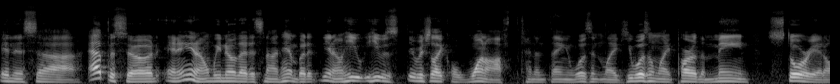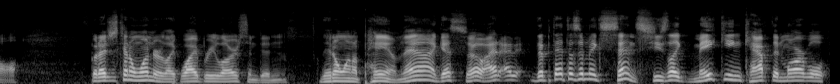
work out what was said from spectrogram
in this uh, episode, and you know, we know that it's not him, but it, you know, he he was it was like a one-off kind of thing. It wasn't like he wasn't like part of the main story at all. But I just kind of wonder like why Brie Larson didn't. They don't want to pay him. Yeah, I guess so. I, I that, that doesn't make sense. She's like making Captain Marvel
